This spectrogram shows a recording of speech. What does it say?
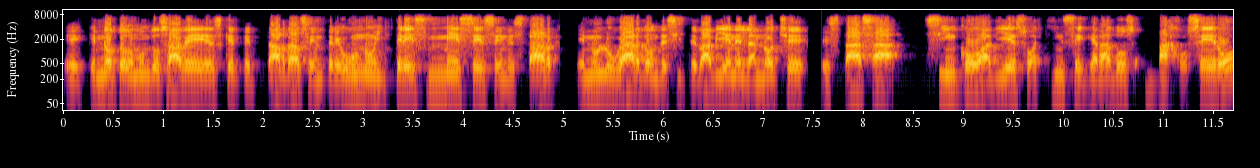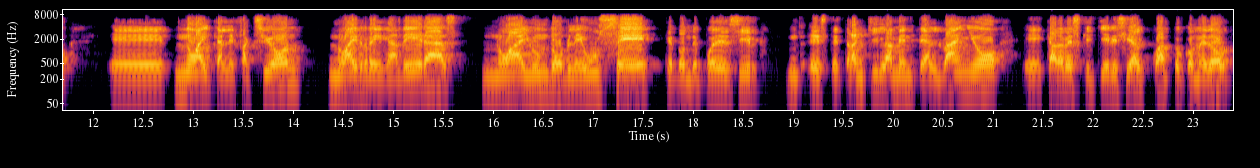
eh, que no todo el mundo sabe es que te tardas entre uno y tres meses en estar en un lugar donde si te va bien en la noche estás a 5 a 10 o a 15 grados bajo cero, eh, no hay calefacción, no hay regaderas, no hay un WC que donde puedes ir este, tranquilamente al baño, eh, cada vez que quieres ir al cuarto comedor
